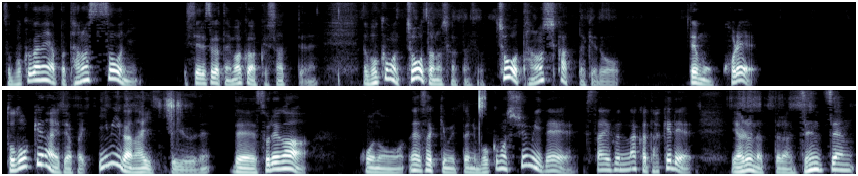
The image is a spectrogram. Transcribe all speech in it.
そう僕がね、やっぱ楽しそうにしてる姿にワクワクしたってね、僕も超楽しかったんですよ。超楽しかったけど、でもこれ、届けないとやっぱり意味がないっていうね。で、それが、この、ね、さっきも言ったように僕も趣味で、スタイフの中だけでやるんだったら全然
